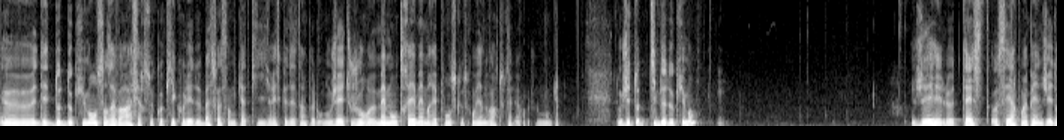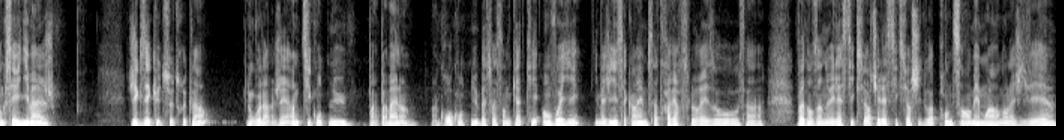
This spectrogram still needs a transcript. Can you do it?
d'autres documents sans avoir à faire ce copier-coller de base64 qui risque d'être un peu long. Donc j'ai toujours même entrée, même réponse que ce qu'on vient de voir tout à l'heure. Je vous le montre là. Donc j'ai d'autres types de documents. J'ai le test ocr.png. Donc c'est une image. J'exécute ce truc-là. Donc voilà, j'ai un petit contenu pas mal, hein. un gros contenu bas64 qui est envoyé. Imaginez ça quand même, ça traverse le réseau, ça va dans un Elasticsearch. Elasticsearch, il doit prendre ça en mémoire dans la JVM.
